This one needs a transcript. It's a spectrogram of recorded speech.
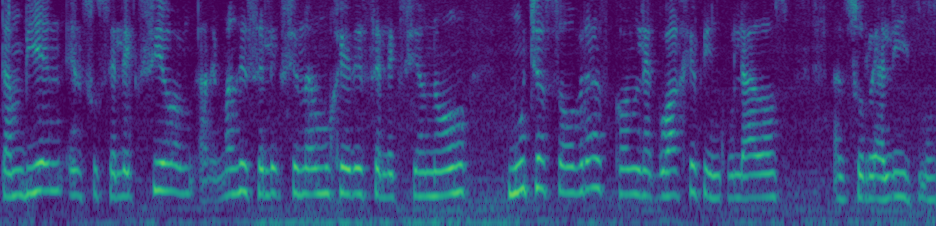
también en su selección, además de seleccionar mujeres, seleccionó muchas obras con lenguajes vinculados al surrealismo,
